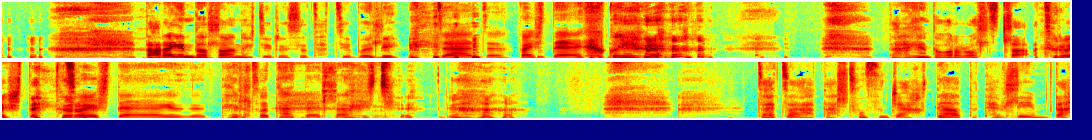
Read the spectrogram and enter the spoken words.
Дараагийн 7 хоногт ерөөсөө цацъя боли. За за баяртай гэхгүй. Дараагийн дугаараар уулзлаа. Тэр баяртай. Тэр баяртай. Танилцуу таатай байлаа гэж. За за алцгансан жаах те одоо тавилын юм да.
